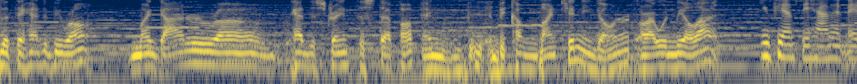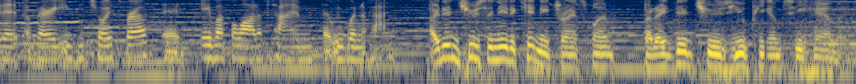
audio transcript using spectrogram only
that they had to be wrong. My daughter uh, had the strength to step up and become my kidney donor, or I wouldn't be alive. UPMC Hamot made it a very easy choice for us. It gave us a lot of time that we wouldn't have had. I didn't choose to need a kidney transplant, but I did choose UPMC Hamot.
